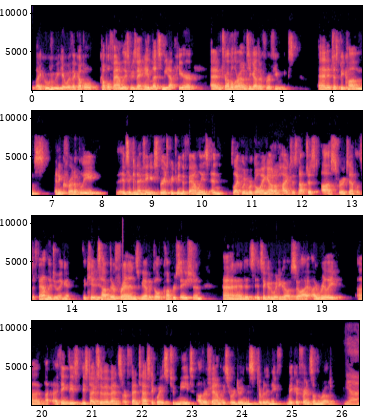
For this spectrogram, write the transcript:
like we get with a couple couple families we say hey let's meet up here and travel around together for a few weeks and it just becomes an incredibly it's a connecting experience between the families and it's like when we're going out on hikes it's not just us for example as a family doing it. The kids have their friends we have adult conversation and, it's it's a good way to go. So i, I really uh, I think these these types of events are fantastic ways to meet other families who are doing this and to really make make good friends on the road. Yeah,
